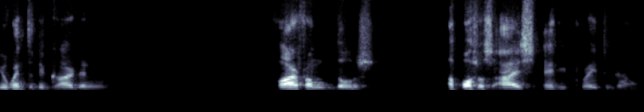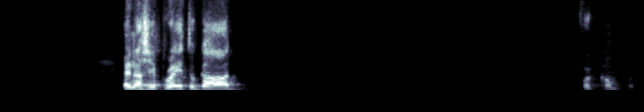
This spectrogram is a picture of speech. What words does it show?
He went to the garden far from those apostles' eyes and he prayed to God. And as he prayed to God for comfort,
